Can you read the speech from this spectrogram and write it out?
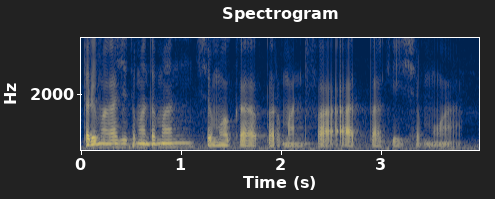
Terima kasih teman-teman. Semoga bermanfaat bagi semua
